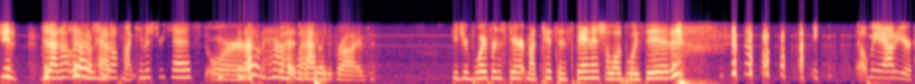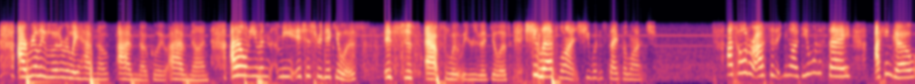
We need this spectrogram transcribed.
Did did I not let I you don't cheat have- off my chemistry test, or Because I don't have what, it, and what I'm happened? feeling deprived. Did your boyfriend stare at my tits in Spanish? A lot of boys did. I mean, help me out of here. I really, literally have no. I have no clue. I have none. I don't even. I mean, it's just ridiculous. It's just absolutely ridiculous. She left lunch. She wouldn't stay for lunch. I told her. I said, you know, if you want to stay, I can go.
